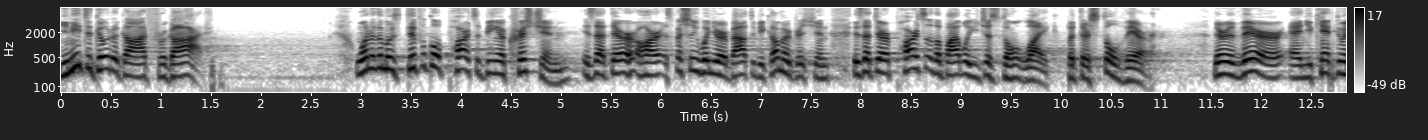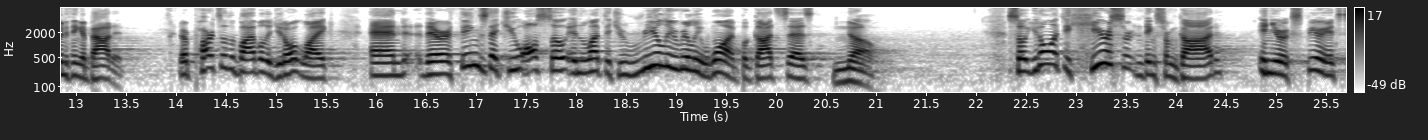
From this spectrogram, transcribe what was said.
you need to go to God for God. One of the most difficult parts of being a Christian is that there are, especially when you're about to become a Christian, is that there are parts of the Bible you just don't like, but they're still there. They're there and you can't do anything about it. There are parts of the Bible that you don't like, and there are things that you also in life that you really, really want, but God says no. So you don't like to hear certain things from God, in your experience,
